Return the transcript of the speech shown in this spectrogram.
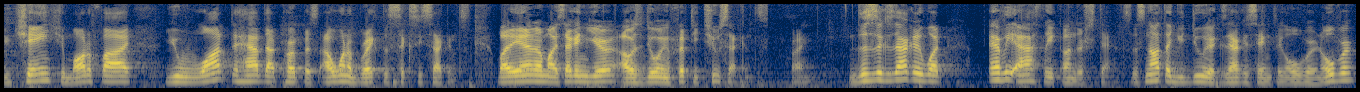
You change, you modify, you want to have that purpose. I want to break the 60 seconds. By the end of my second year, I was doing 52 seconds, right? This is exactly what every athlete understands. It's not that you do exactly the same thing over and over,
